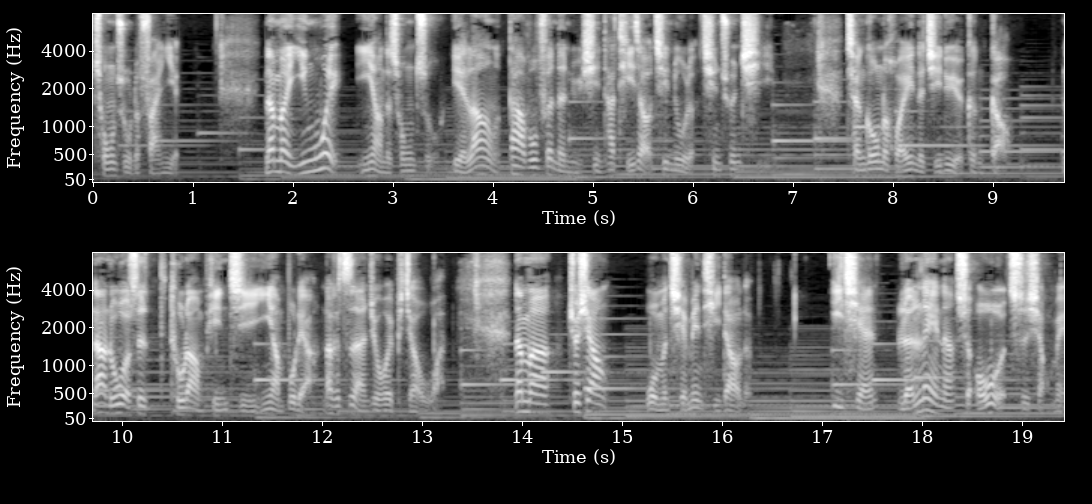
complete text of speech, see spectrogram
充足的繁衍。那么，因为营养的充足，也让大部分的女性她提早进入了青春期。成功的怀孕的几率也更高。那如果是土壤贫瘠、营养不良，那个自然就会比较晚。那么，就像我们前面提到的，以前人类呢是偶尔吃小麦，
